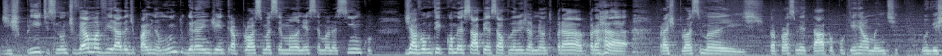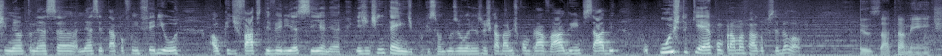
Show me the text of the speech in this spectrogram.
de split, se não tiver uma virada de página muito grande entre a próxima semana e a semana 5, já vamos ter que começar a pensar o planejamento para as próximas para a próxima etapa, porque realmente o investimento nessa, nessa etapa foi inferior ao que de fato deveria ser, né? E a gente entende, porque são duas organizações que acabaram de comprar vaga e a gente sabe o custo que é comprar uma vaga para o CBLOL. Exatamente.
